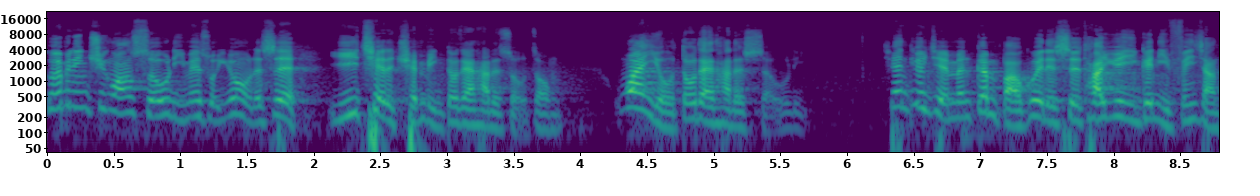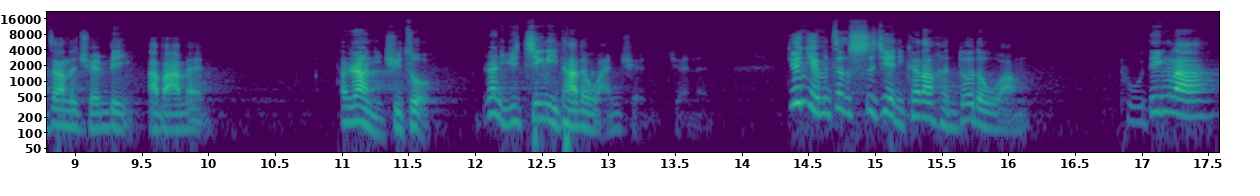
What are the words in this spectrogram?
和平的君王手里面所拥有的是一切的权柄都在他的手中，万有都在他的手里。亲爱的弟兄姐妹们，更宝贵的是，他愿意跟你分享这样的权柄。阿爸们。他让你去做，让你去经历他的完全全能。弟兄姐妹，这个世界你看到很多的王，普丁啦，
